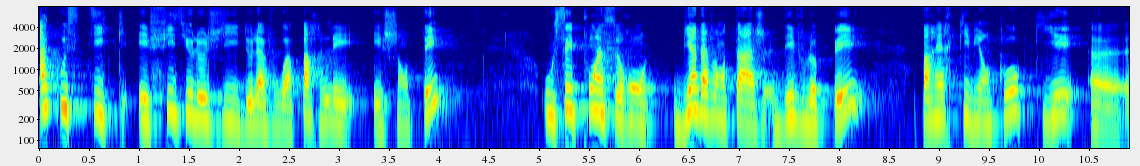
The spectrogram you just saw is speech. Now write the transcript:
acoustique et physiologie de la voix parlée et chantée, où ces points seront bien davantage développés par Erki Bianco qui est euh,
